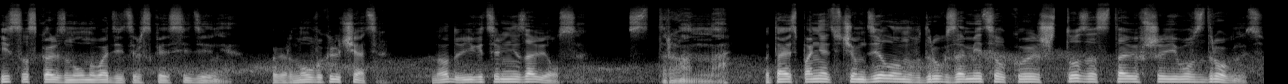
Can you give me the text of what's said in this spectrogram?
и соскользнул на водительское сиденье. Повернул выключатель. Но двигатель не завелся. Странно. Пытаясь понять, в чем дело, он вдруг заметил кое-что, заставившее его вздрогнуть.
